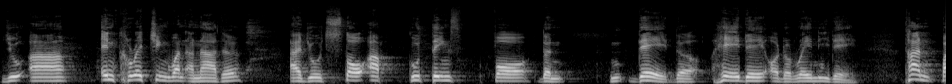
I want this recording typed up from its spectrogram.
You are encouraging one another and you store up good things for the day, the heyday or the rainy day. ท่านไป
